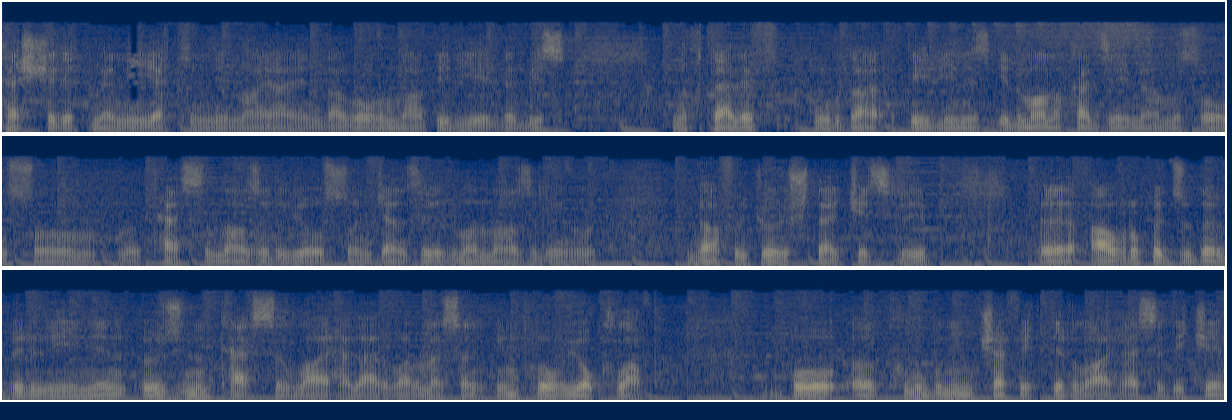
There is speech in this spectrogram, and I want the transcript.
təşkil etmə niyyətindəyik may ayında və onunla bir yerdə biz müxtəlif burada dediyiniz idman akademiyamız olsun, Təhsil Nazirliyi olsun, Gənclər İdman Nazirliyinin müvafiq görüşlər keçirilib. E, Avropa Cüdo Birliyinin özünün təhsil layihələri var. Məsələn, Improve Your Club. Bu e, klubun inkişaf etdir layihəsidir ki,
